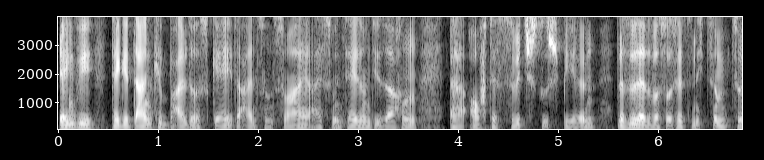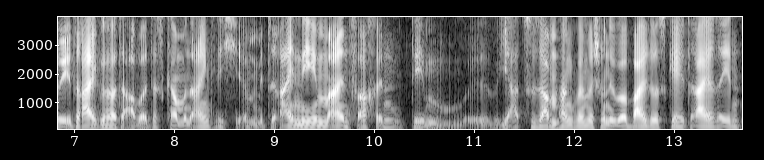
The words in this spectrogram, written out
irgendwie der Gedanke, Baldur's Gate 1 und 2, Icewind Dale und die Sachen äh, auf der Switch zu spielen, das ist etwas, was jetzt nicht zum, zur E3 gehört, aber das kann man eigentlich äh, mit reinnehmen, einfach in dem äh, ja, Zusammenhang, wenn wir schon über Baldur's Gate 3 reden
